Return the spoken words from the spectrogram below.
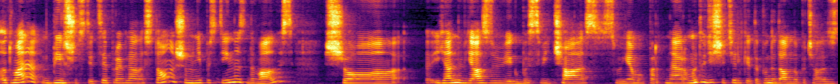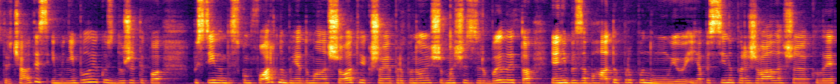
От у мене більшості це проявлялось в тому, що мені постійно здавалось, що я не в'язую якби свій час своєму партнеру. Ми тоді ще тільки типу недавно почали зустрічатись, і мені було якось дуже типу постійно дискомфортно, бо я думала, що от, якщо я пропоную, щоб ми щось зробили, то я ніби забагато пропоную. І я постійно переживала, що коли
